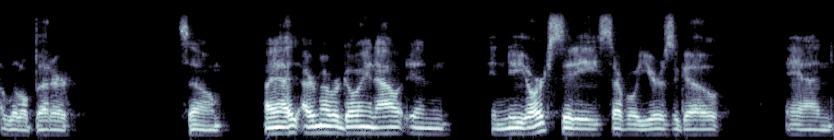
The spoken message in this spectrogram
a little better. So I, I I remember going out in, in New York City several years ago and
